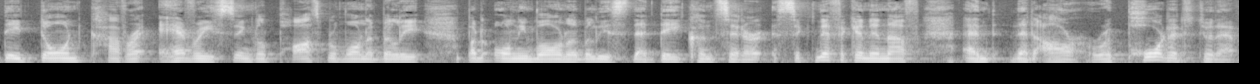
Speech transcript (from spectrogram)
they don't cover every single possible vulnerability but only vulnerabilities that they consider significant enough and that are reported to them.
